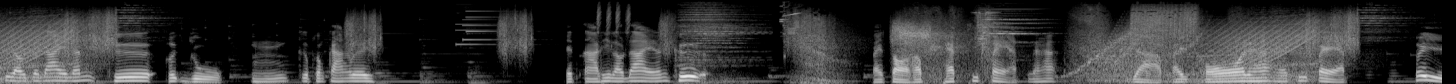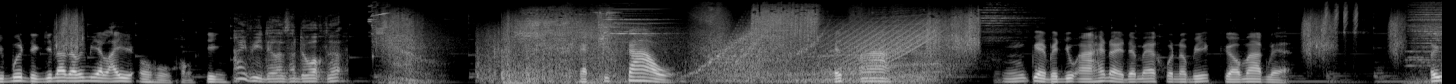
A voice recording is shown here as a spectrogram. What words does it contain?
ที่เราจะได้นั้นคืออยู่เกือบตรงกลางเลย SR ที่เราได้นั้นคือ ไปต่อครับแพ็คที่ 8 นะฮะ อย่าไปท้อนะฮะแพ็คที่ 8 เฮ้ยมืดอย่างนี้แล้วจะไม่มีอะไร โอ้โห ของจริง ให้พี่เดินสะดวกเถอะแพ็คที่ 9 SR อืมเปลี่ยนเป็น UR ให้หน่อยได้ไหมคนนาบิเกลือมากเลยอะเอ้ย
